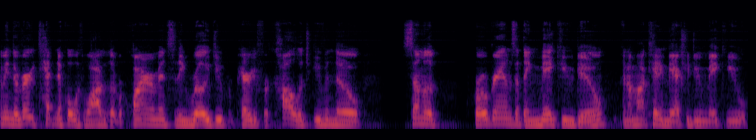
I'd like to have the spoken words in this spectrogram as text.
I mean, they're very technical with a lot of the requirements. They really do prepare you for college, even though some of the programs that they make you do, and I'm not kidding, they actually do make you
